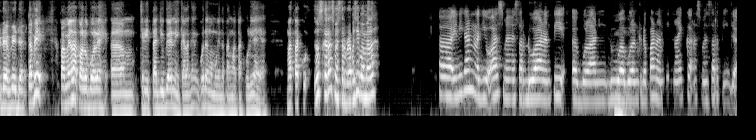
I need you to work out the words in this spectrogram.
udah beda. Tapi Pamela kalau boleh um, cerita juga nih, kalian kan udah ngomongin tentang mata kuliah ya. Mata ku Terus sekarang semester berapa sih Pamela? Uh, ini kan lagi UAS semester 2, nanti uh, bulan 2 hmm. bulan ke depan nanti naik ke semester 3.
